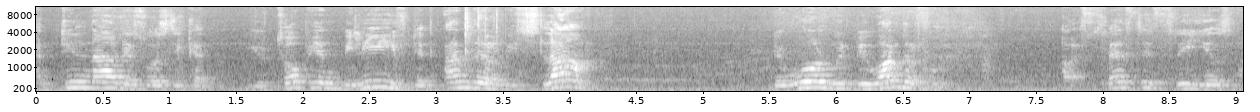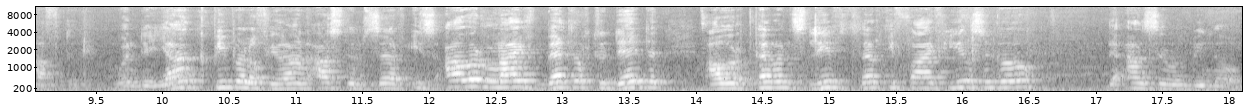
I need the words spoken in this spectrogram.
Until now, this was the utopian belief that under Islam, the world will be wonderful. Uh, 33 years after, when the young people of Iran ask themselves, is our life better today than our parents lived 35 years ago? The answer will be no.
